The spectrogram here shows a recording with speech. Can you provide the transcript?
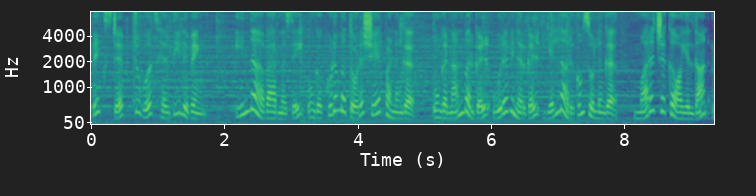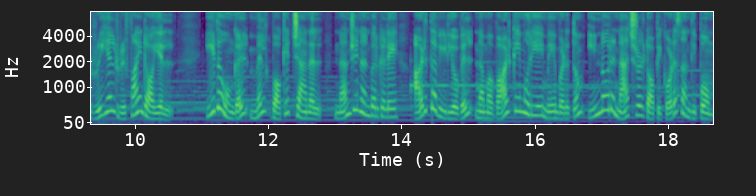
big step towards healthy living இந்த அவேர்னஸை உங்க குடும்பத்தோட ஷேர் பண்ணுங்க. உங்க நண்பர்கள் உறவினர்கள் எல்லாருக்கும் சொல்லுங்க. மரச்சக்கு ஆயில் தான் ரியல் ரிஃபைன்ட் ஆயில் இது உங்கள் மில்க் பாக்கெட் சேனல் நன்றி நண்பர்களே. அடுத்த வீடியோவில் நம்ம வாழ்க்கை முறையை மேம்படுத்தும் இன்னொரு நேச்சுரல் டாபிக்கோட சந்திப்போம்.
